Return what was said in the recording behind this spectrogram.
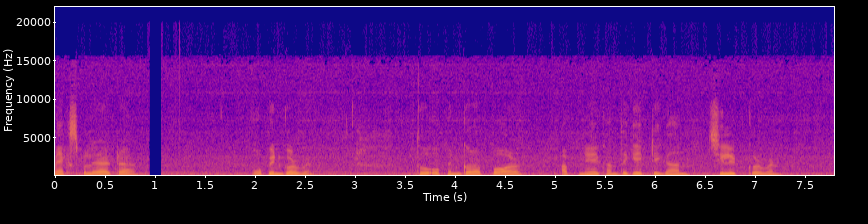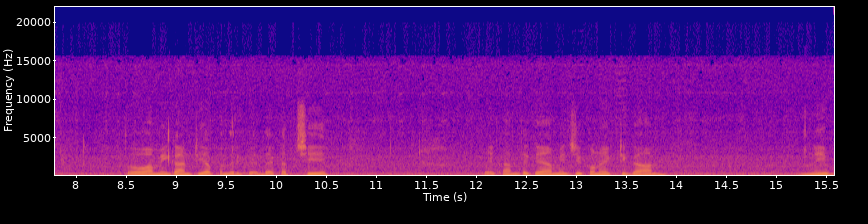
ম্যাক্স প্লেয়ারটা ওপেন করবেন। তো ওপেন করার পর আপনি এখান থেকে একটি গান সিলেক্ট করবেন। তো আমি গানটি আপনাদেরকে দেখাচ্ছি। এখান থেকে আমি যে কোনো একটি গান নিব।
